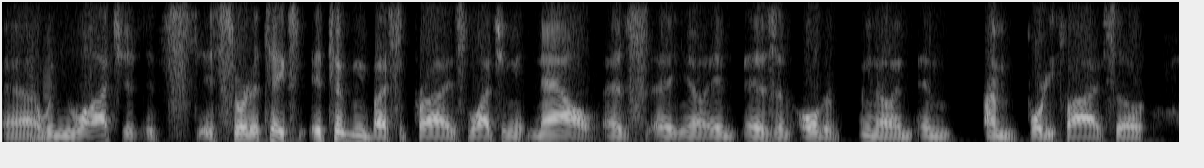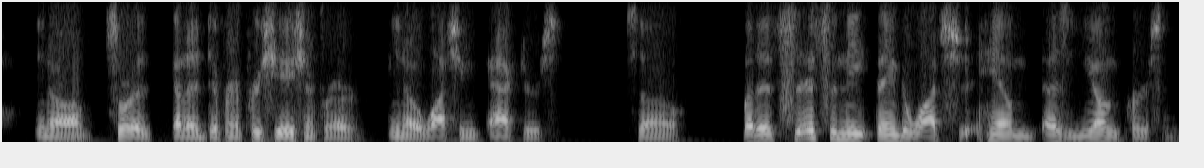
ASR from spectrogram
Uh, when you watch it, it's it sort of takes it took me by surprise watching it now as uh, you know in, as an older you know and, and I'm 45 so you know I'm sort of got a different appreciation for you know watching actors. So but it's it's a neat thing to watch him as a young person.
